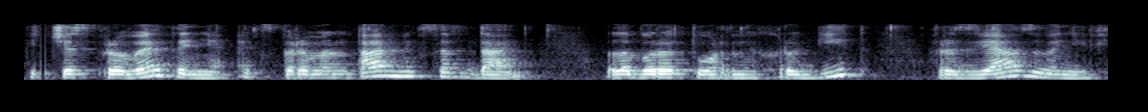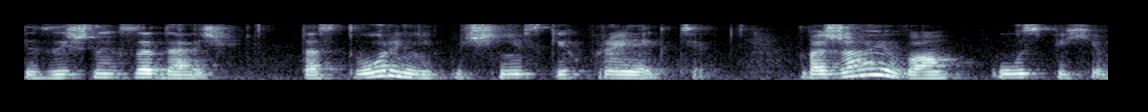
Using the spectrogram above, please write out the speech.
під час проведення експериментальних завдань, лабораторних робіт, розв'язування фізичних задач та створення учнівських проєктів. Бажаю вам успіхів!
